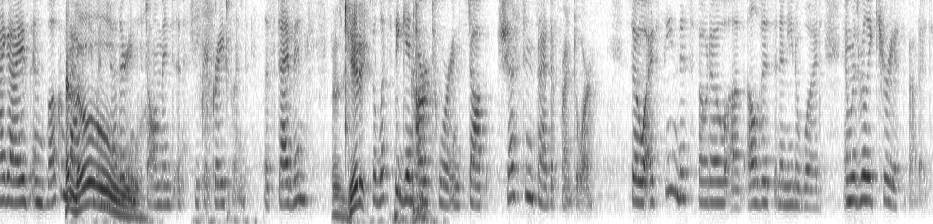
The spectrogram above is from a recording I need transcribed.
Hi guys, and welcome back to another installment of Secret Graceland. Let's dive in. Let's get it. So let's begin our tour and stop just inside the front door. So I've seen this photo of Elvis and Anita Wood and was really curious about it.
